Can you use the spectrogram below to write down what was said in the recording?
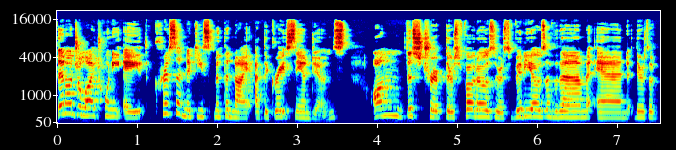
Then on July 28th, Chris and Nikki spent the night at the Great Sand Dunes. On this trip, there's photos, there's videos of them, and there's a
